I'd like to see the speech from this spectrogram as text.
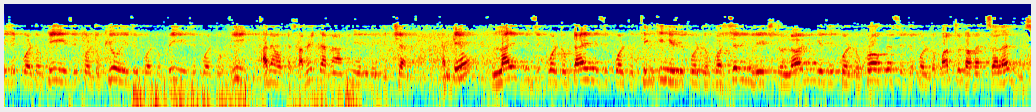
is equal to T is equal to Q is equal to P is equal to E అనే ఒక సమీకరణాన్ని నేను మీకు ఇచ్చాను అంటే life is equal to time is equal to thinking is equal to questioning leads to learning is equal to progress is equal to pursuit of excellence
